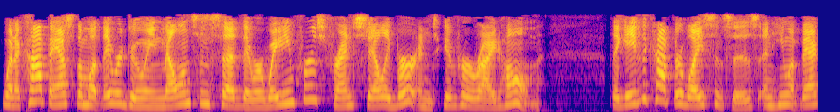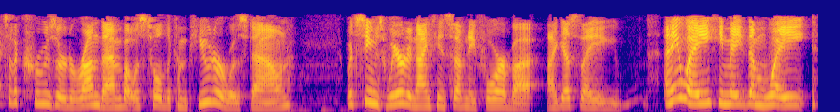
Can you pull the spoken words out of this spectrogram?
When a cop asked them what they were doing, Melanson said they were waiting for his friend Sally Burton to give her a ride home. They gave the cop their licenses, and he went back to the cruiser to run them, but was told the computer was down, which seems weird in 1974, but I guess they. Anyway, he made them wait,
